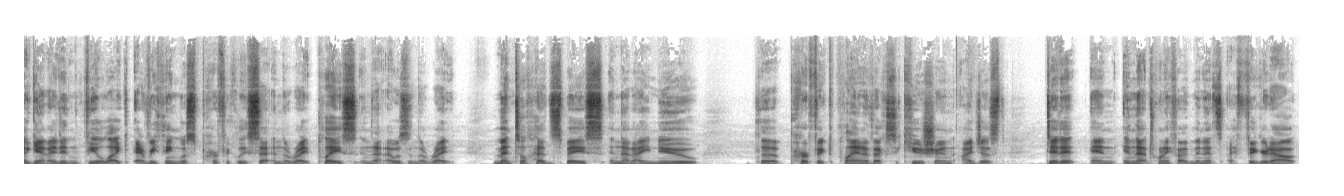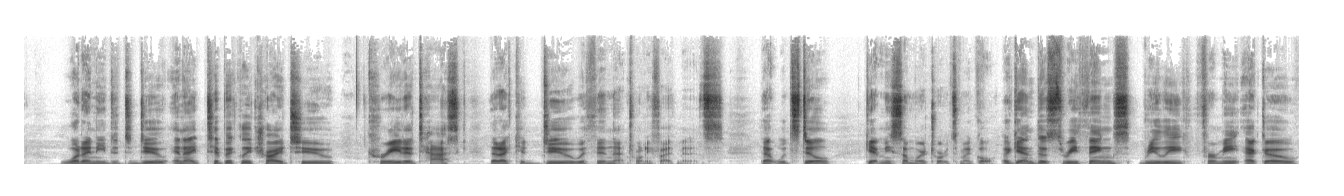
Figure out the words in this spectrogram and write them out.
again, I didn't feel like everything was perfectly set in the right place and that I was in the right mental headspace and that I knew the perfect plan of execution. I just did it and in that 25 minutes I figured out what I needed to do. And I typically try to create a task that I could do within that 25 minutes that would still get me somewhere towards my goal. Again, those three things really, for me, echo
